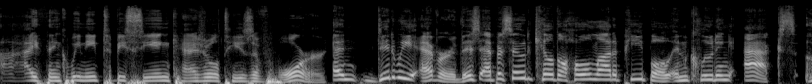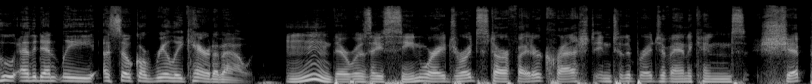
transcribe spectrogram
I think we need to be seeing casualties of war. And did we ever? This episode killed a whole lot of people, including Axe, who evidently Ahsoka really cared about. Mm, there was a scene where a droid starfighter crashed into the bridge of Anakin's ship,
